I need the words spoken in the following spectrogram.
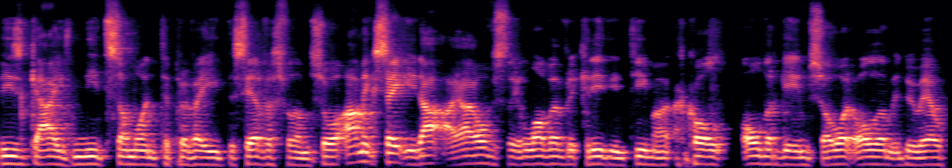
these guys need someone to provide the service for them. So I'm excited. I, I obviously love every Canadian team. I, I call all their games, so I want all of them to do well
